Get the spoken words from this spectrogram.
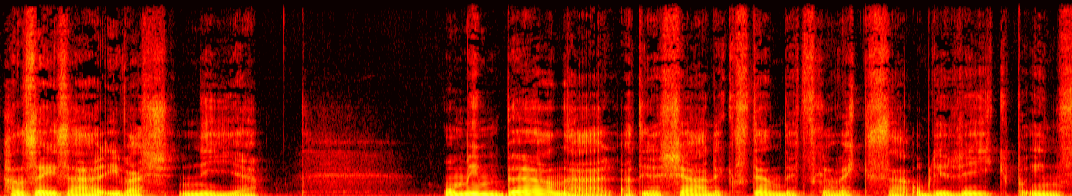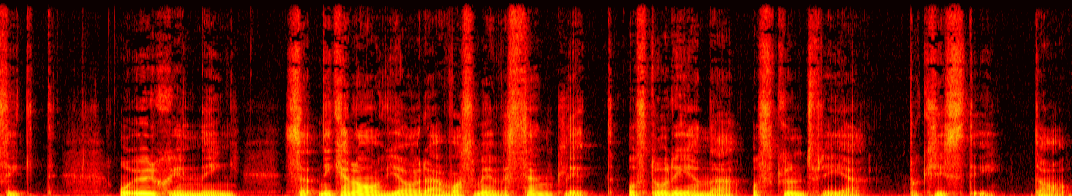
Han säger så här i vers 9. Och min bön är att er kärlek ständigt ska växa och bli rik på insikt och urskiljning så att ni kan avgöra vad som är väsentligt och stå rena och skuldfria på Kristi dag.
